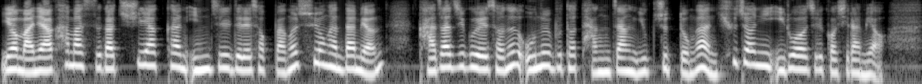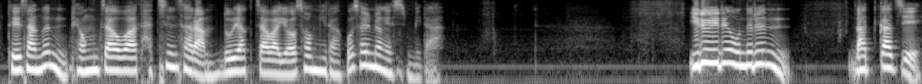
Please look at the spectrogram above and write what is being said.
이어 만약 하마스가 취약한 인질들의 석방을 수용한다면 가자 지구에서는 오늘부터 당장 6주 동안 휴전이 이루어질 것이라며 대상은 병자와 다친 사람, 노약자와 여성이라고 설명했습니다. 일요일인 오늘은 낮까지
